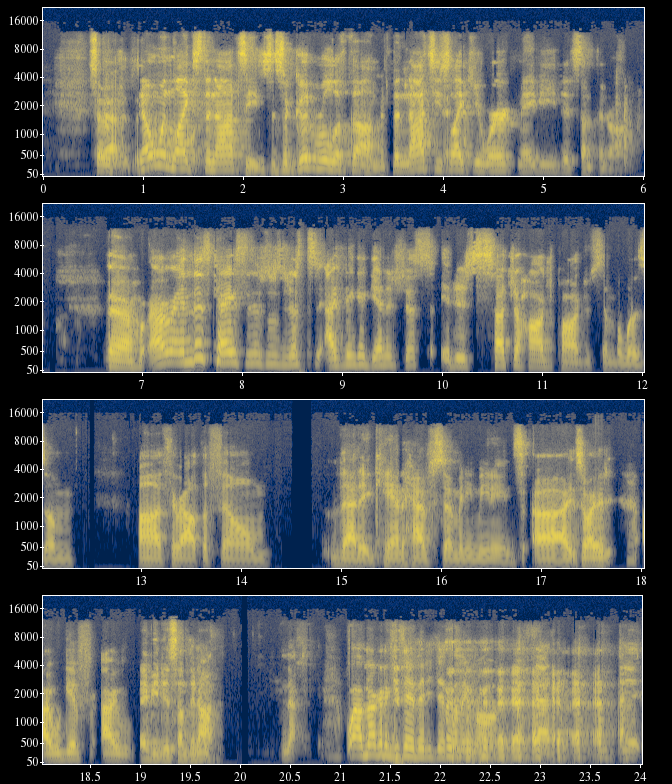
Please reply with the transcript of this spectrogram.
so no one likes the Nazis. It's a good rule of thumb. If the Nazis like your work, maybe you did something wrong. Yeah, in this case, this was just. I think again, it's just it is such a hodgepodge of symbolism uh, throughout the film that it can have so many meanings. Uh, so I I will give I maybe he did something not, wrong. No, well, I'm not going to say that he did something wrong. that he did,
